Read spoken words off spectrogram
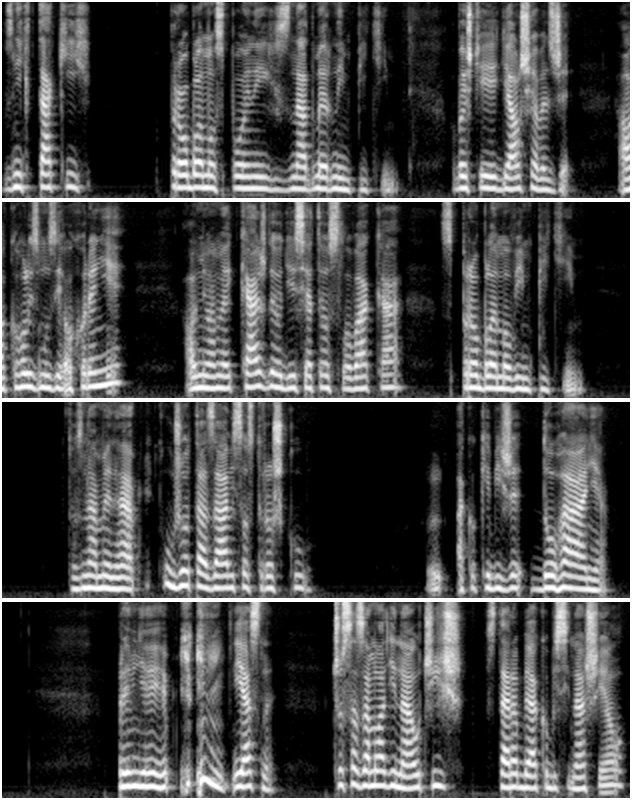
vznik takých problémov spojených s nadmerným pitím. Lebo ešte je ďalšia vec, že alkoholizmus je ochorenie, ale my máme každého desiatého Slováka s problémovým pitím. To znamená, už ho tá závislosť trošku ako keby, že doháňa. Pre mňa je jasné, čo sa za mladí naučíš v starobe, ako by si našiel.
